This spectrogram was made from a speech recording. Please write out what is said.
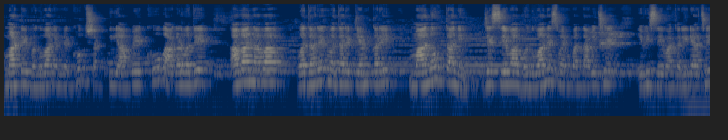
માટે ભગવાન એમને ખૂબ શક્તિ આપે, ખૂબ આગળ વધે, આવા નવા વધારે ને વધારે કેમ્પ કરી માનવતાની જે સેવા ભગવાને સ્વયં બતાવી છે, એવી સેવા કરી રહ્યા છે.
